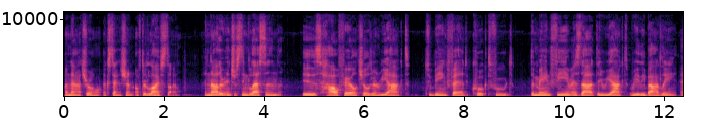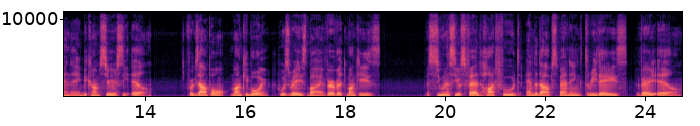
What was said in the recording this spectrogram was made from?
a natural extension of their lifestyle. Another interesting lesson is how feral children react to being fed cooked food. The main theme is that they react really badly and they become seriously ill. For example, Monkey Boy, who was raised by vervet monkeys, as soon as he was fed hot food, ended up spending three days very ill.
